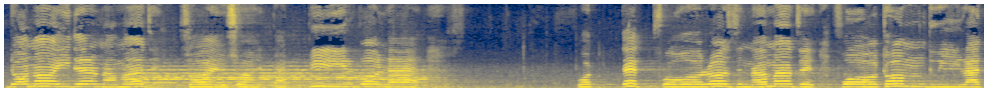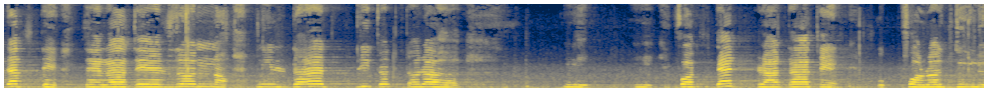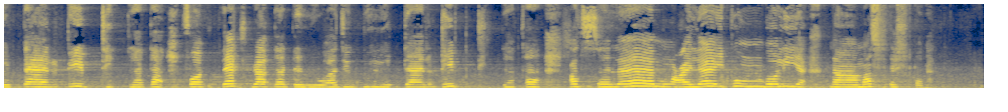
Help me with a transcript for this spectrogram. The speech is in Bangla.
ডনাইদের নামাজে ছয় ছয় তাকবীর বলা। প্রত্যেক ফরজ নামাজে প্রথম দুই রাতাতে তেরাতের জন্য নির্ধারিত করা হয় নি- নি- প্রত্যেক রাতাতে ফরজগুলো তারটিব ঠিক রাখা প্রত্যেক রাতাতে ওয়াজিবগুলো তারটিব ঠিক রাখা আসসালামু عليكم بلي نعم الصدق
